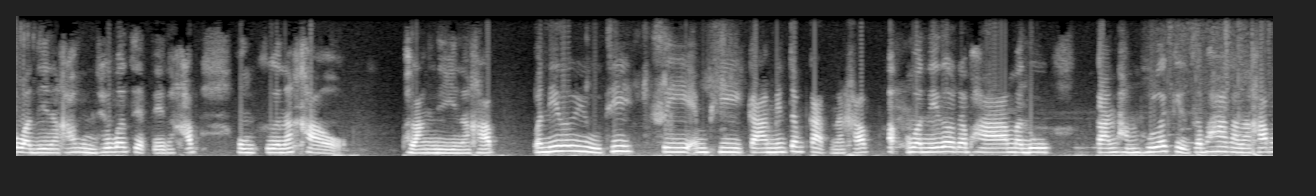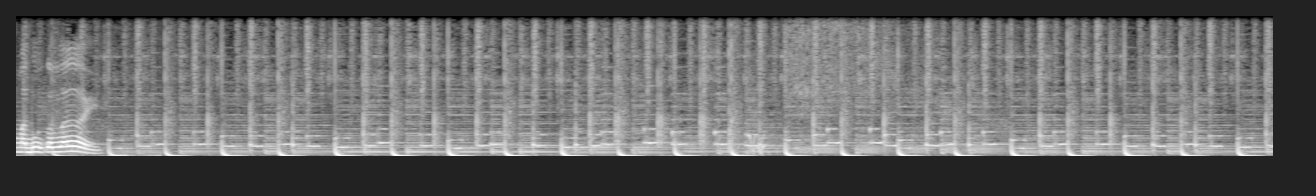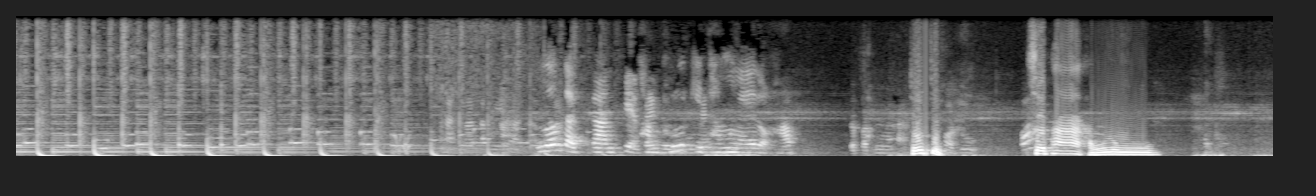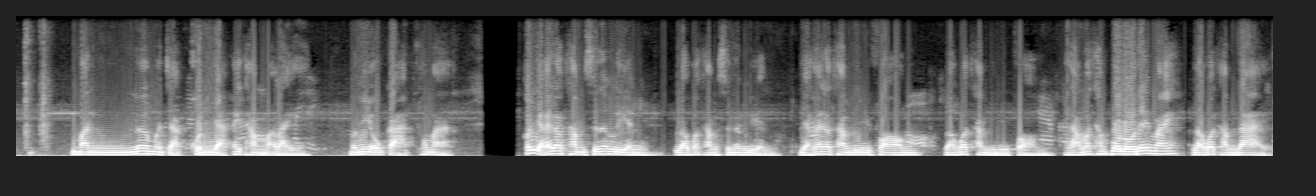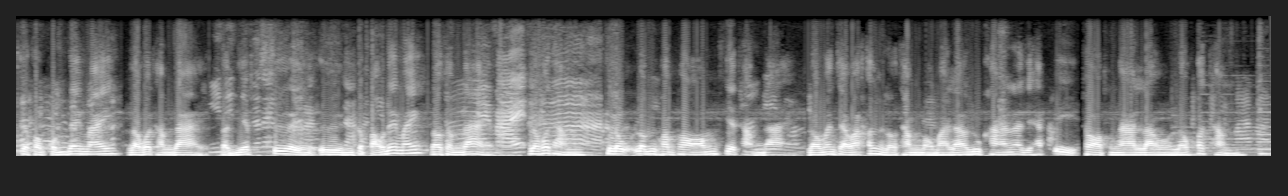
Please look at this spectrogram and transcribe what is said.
สวัสดีนะครับ ผมชื่อว่าเจ็ดดีนะครับ ผมคือนักข่าวพลังดีนะครับ วันนี้เราอยู่ที่ CMP การเม้นจำกัดนะครับ วันนี้เราจะพามาดูการทำธุรกิจเสื้อผ้ากันนะครับ มาดูกันเลย เริ่มจากการเปลี่ยนทำธุรกิจทำไงเหรอครับเดี๋ยวแป๊บนึงนะคะธุรกิจขอดูเสื้อผ้าของลุง มันเริ่มมาจากคนอยากให้ทำอะไร มันมีโอกาสเข้ามา เขาอยากให้เราทำซื้อนักเรียน เราก็ทำซื้อนักเรียน อยากให้เราทำยูนิฟอร์ม เราก็ทำยูนิฟอร์ม ถามว่าทำโปโลได้ไหม เราก็ทำได้เสื้อคอกลมได้ไหม เราก็ทำได้ตัดเย็บเสื้ออย่างอื่น กระเป๋าได้ไหม เราทำได้หมเราก็ทำคือเราเรามีความพร้อมที่จะทำได้ เรามั่นใจว่าเออเราทำออกมาแล้วลูกค้าน่าจะแฮปปี้ชอบงานเราเราก็ทำ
